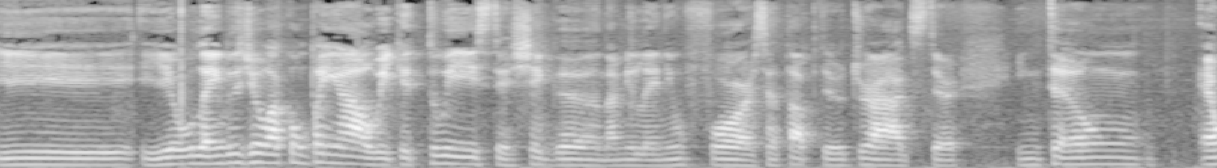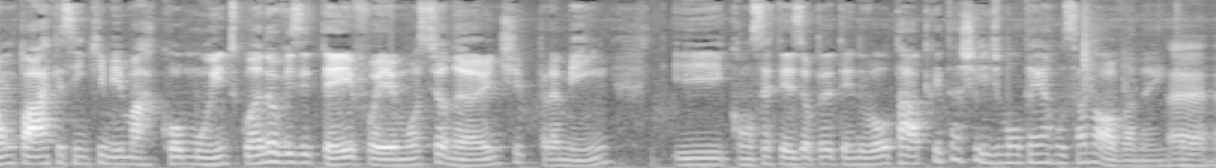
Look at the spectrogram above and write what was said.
E, e eu lembro de eu acompanhar o Wicked Twister chegando, a Millennium Force, a Top Tier Dragster. Então, é um parque assim que me marcou muito. Quando eu visitei foi emocionante pra mim. E com certeza eu pretendo voltar porque tá cheio de montanha russa nova, né? Então, É.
